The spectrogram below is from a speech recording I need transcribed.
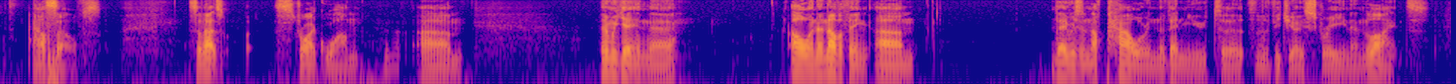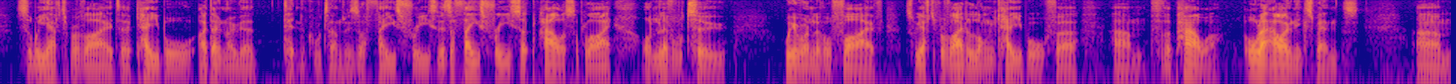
ourselves. So that's strike one. Um, then we get in there. Oh, and another thing. Um, there isn't enough power in the venue to for the video screen and lights. So we have to provide a cable. I don't know the technical terms. There's a phase free. There's a phase sub power supply on level two. We're on level five, so we have to provide a long cable for um, for the power, all at our own expense. Um,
